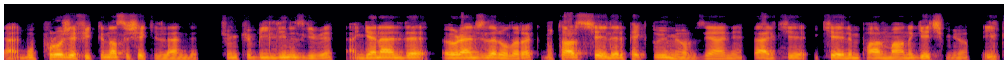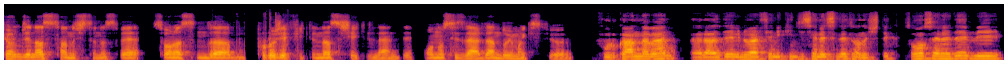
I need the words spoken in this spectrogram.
yani bu proje fikri nasıl şekillendi? Çünkü bildiğiniz gibi yani genelde öğrenciler olarak bu tarz şeyleri pek duymuyoruz. Yani belki iki elin parmağını geçmiyor. İlk önce nasıl tanıştınız ve sonrasında bu proje fikri nasıl şekillendi? Onu sizlerden duymak istiyorum. Furkan'la ben herhalde üniversitenin ikinci senesinde tanıştık. Son senede bir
